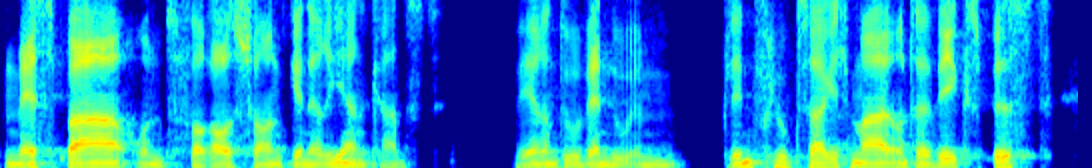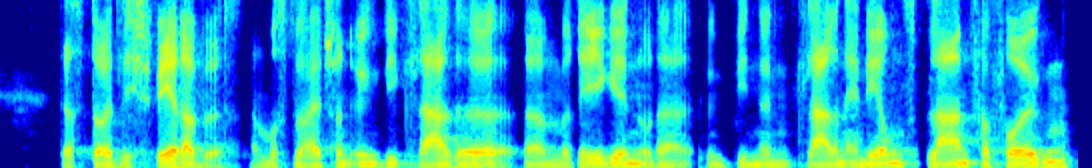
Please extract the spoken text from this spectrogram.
messbar und vorausschauend generieren kannst. Während du, wenn du im Blindflug, sage ich mal, unterwegs bist, das deutlich schwerer wird. Dann musst du halt schon irgendwie klare ähm, Regeln oder irgendwie einen klaren Ernährungsplan verfolgen,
